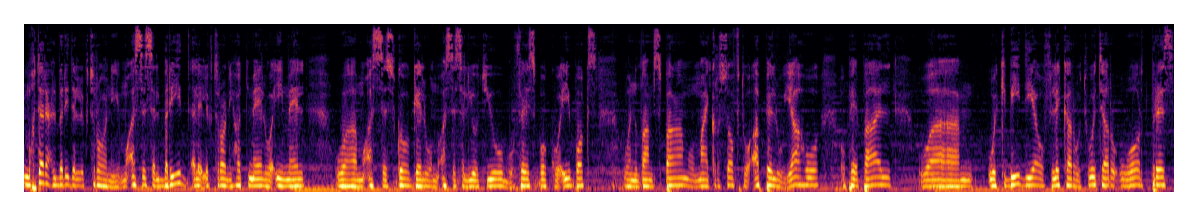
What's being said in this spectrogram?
مخترع البريد الإلكتروني مؤسس البريد الإلكتروني هوت ميل وإيميل ومؤسس جوجل ومؤسس اليوتيوب وفيسبوك وإكس بوكس ونظام spam ومايكروسوفت وأبل وياهو وباي بال وويكيبيديا وفليكر وتويتر ووردبريس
